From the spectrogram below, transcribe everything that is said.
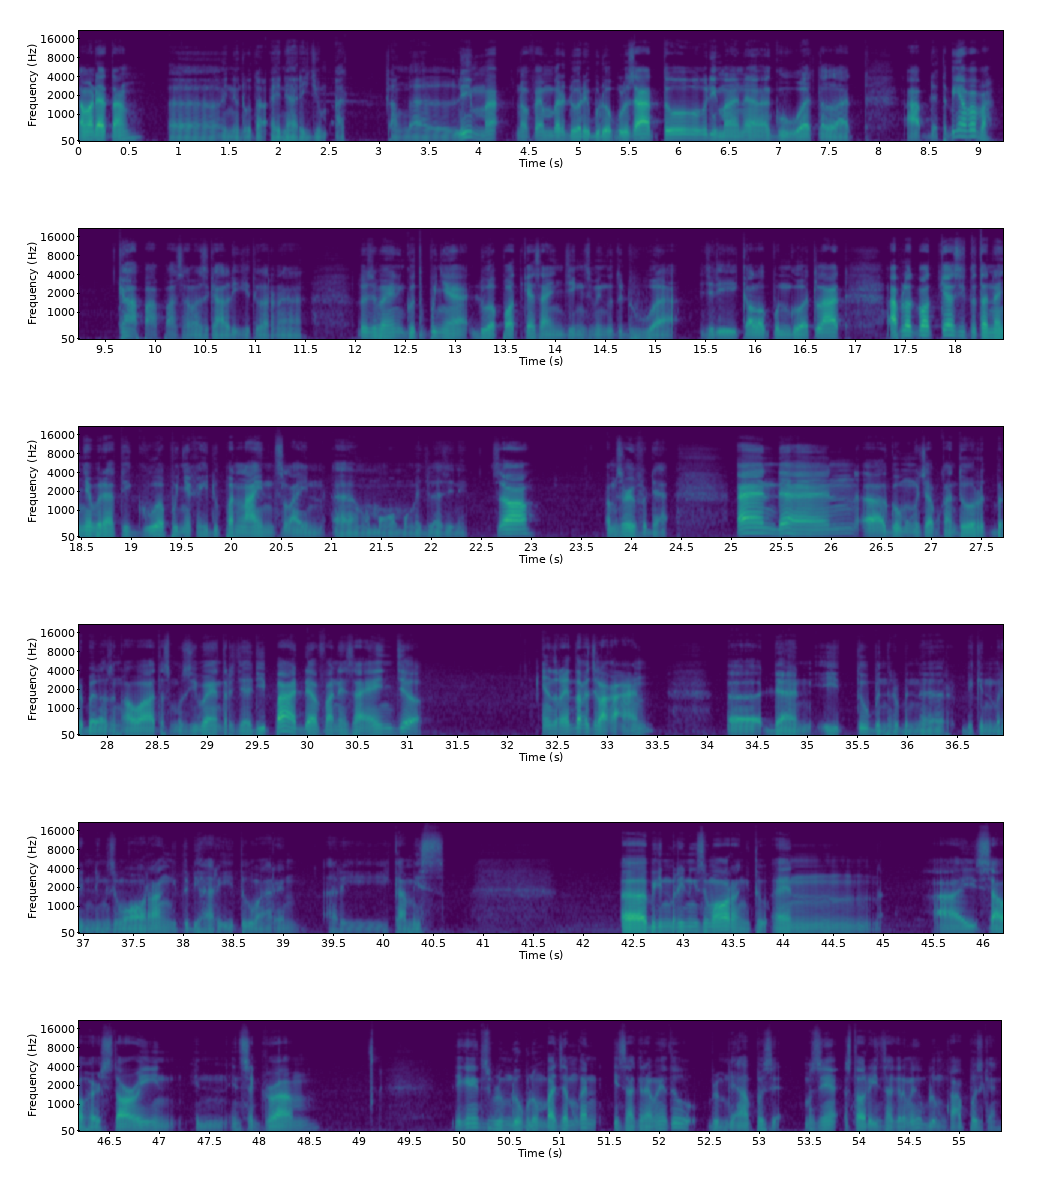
Selamat datang. Eh ini untuk ta- ini hari Jumat tanggal 5 November 2021 di mana gua telat update. Tapi nggak apa-apa. Gak apa-apa sama sekali gitu karena lu bayangin gue tuh punya dua podcast anjing seminggu tuh dua. Jadi kalaupun gua telat upload podcast itu tandanya berarti gua punya kehidupan lain selain eh, ngomong-ngomong jelas ini. So, I'm sorry for that. And then uh, gue mengucapkan turut berbelasungkawa atas musibah yang terjadi pada Vanessa Angel. Yang ternyata kecelakaan Eh, dan itu bener-bener bikin merinding semua orang gitu di hari itu kemarin hari Kamis. Eh bikin merinding semua orang gitu. And I saw her story in, in Instagram. Ya kan itu sebelum 24 jam kan Instagramnya tuh belum dihapus ya maksudnya story Instagramnya itu belum kehapus kan.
